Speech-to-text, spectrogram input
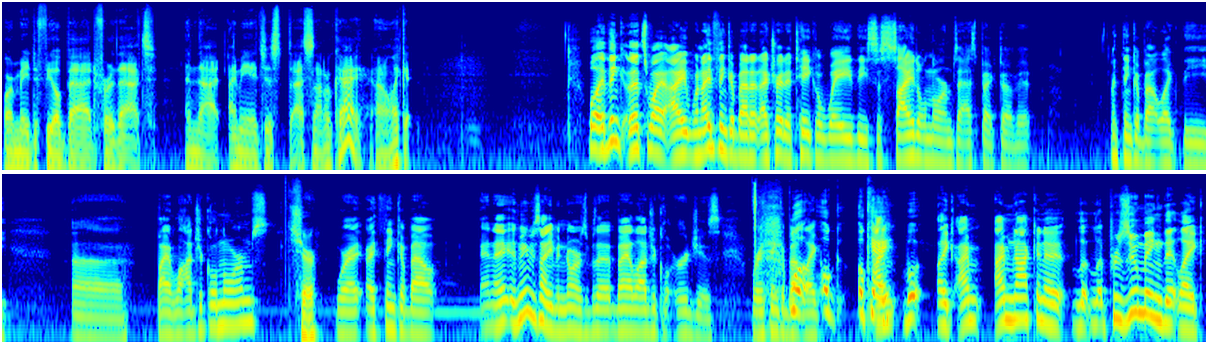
or made to feel bad for that. And that, I mean, it just, that's not okay. I don't like it. well, I think that's why I, when I think about it, I try to take away the societal norms aspect of it. I think about like the uh, biological norms, Sure. where I, I think about, and I, maybe it's not even norms, but the biological urges, where I think about like, okay. I'm- well, like I'm I'm not gonna l- l- presuming that like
